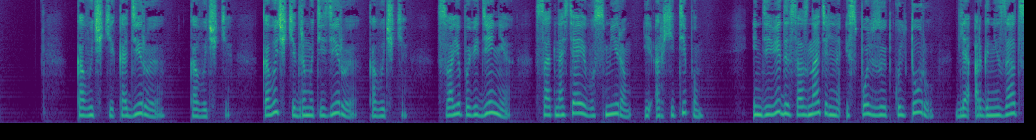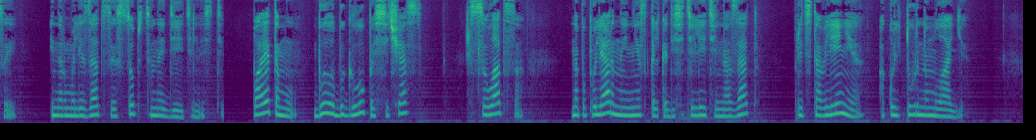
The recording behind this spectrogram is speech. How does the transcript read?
Кавычки «кодируя», кавычки, кавычки «драматизируя», кавычки, свое поведение, соотнося его с миром и архетипом, индивиды сознательно используют культуру для организации и нормализации собственной деятельности. Поэтому было бы глупо сейчас ссылаться на популярные несколько десятилетий назад представления о культурном лаге,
